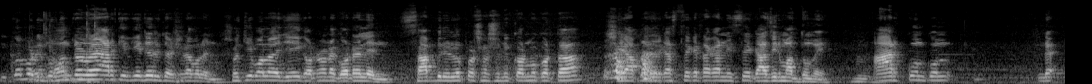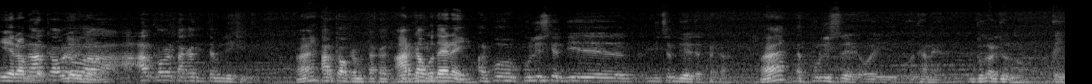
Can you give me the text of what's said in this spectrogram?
কি মন্ত্রণালয়ে আর কে কে জড়িত সেটা বলেন। সচিবালয়ে যে এই ঘটনাটা ঘটালেন সাব্বির হলো প্রশাসনিক কর্মকর্তা সে আপনাদের কাছ থেকে টাকা নিচ্ছে গাজির মাধ্যমে। আর কোন কোন না- ইয়েরা আর টাকা দিতে আমি দেখিনি। হ্যাঁ? আর কাউকে আমি টাকা আর কাউকে দেয় নাই? আর পুলিশকে দিয়ে দিচ্ছে দুই হাজার টাকা। হ্যাঁ? পুলিশে ওই ওখানে ঢোকার জন্য এই।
